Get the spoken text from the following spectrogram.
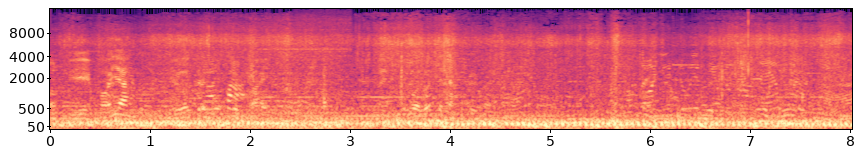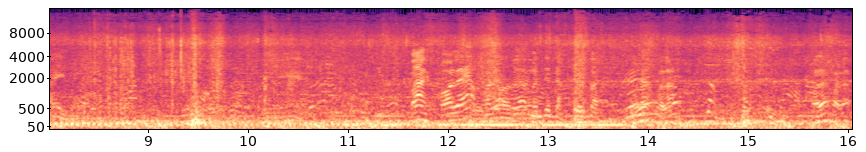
อเคพอยังเดี๋ยวรถจะจมไปไม่กลัวรถจะหนักเกินไปไปพอแล้วพอแล้วพอแล้วมันจะหนักเกินไปพอแล้วพอแล้วพอแล้วพอแล้ว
